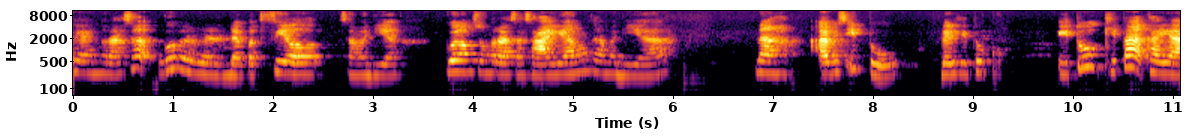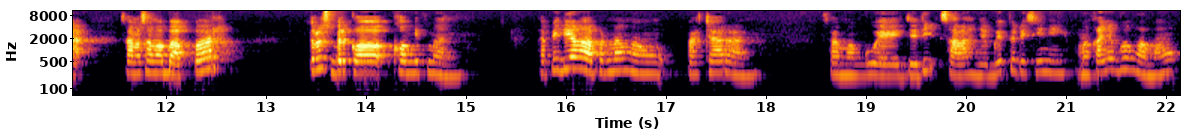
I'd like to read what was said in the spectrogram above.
kayak ngerasa gue benar-benar dapet feel sama dia. Gue langsung ngerasa sayang sama dia. Nah abis itu dari situ itu kita kayak sama-sama baper terus berkomitmen tapi dia nggak pernah mau pacaran sama gue jadi salahnya gue tuh di sini makanya gue nggak mau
